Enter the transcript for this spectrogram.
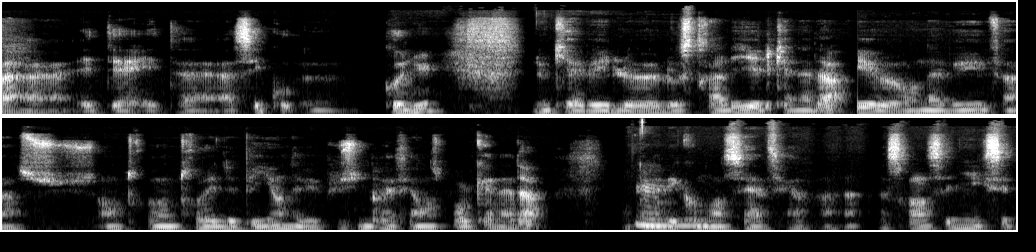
euh, était, est assez co- euh, connu. Donc il y avait l'Australie et le Canada. Et euh, on avait, enfin, entre, entre les deux pays, on avait plus une préférence pour le Canada. Donc on avait Mhm. commencé à, faire, à, se renseigner, etc.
